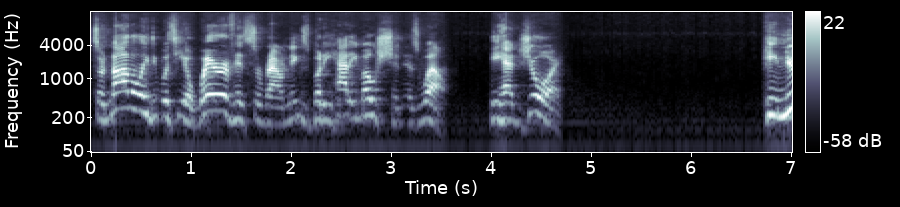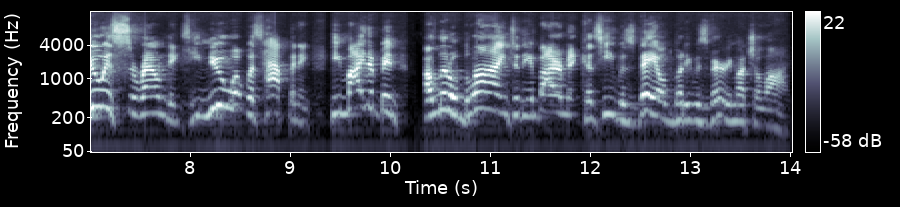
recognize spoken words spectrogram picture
So not only was he aware of his surroundings, but he had emotion as well. He had joy. He knew his surroundings. He knew what was happening. He might have been a little blind to the environment because he was veiled, but he was very much alive.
